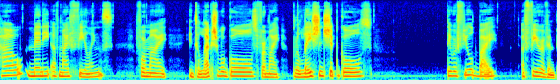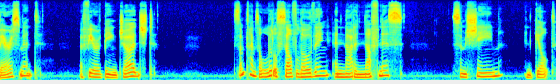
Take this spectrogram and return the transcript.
how many of my feelings for my intellectual goals, for my relationship goals, they were fueled by a fear of embarrassment, a fear of being judged, sometimes a little self loathing and not enoughness, some shame and guilt.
